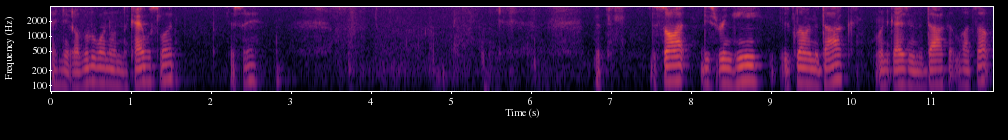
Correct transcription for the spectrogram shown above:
and you got a little one on the cable slide, just there. The, sight, this ring here, is glow in the dark. When it goes in the dark, it lights up.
